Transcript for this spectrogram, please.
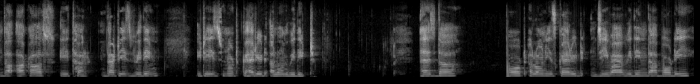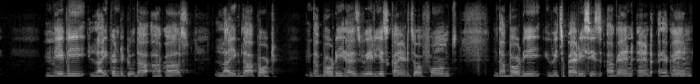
The akas ether that is within, it is not carried along with it. As the pot alone is carried, jiva within the body may be likened to the akas like the pot. The body has various kinds of forms. The body which perishes again and again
